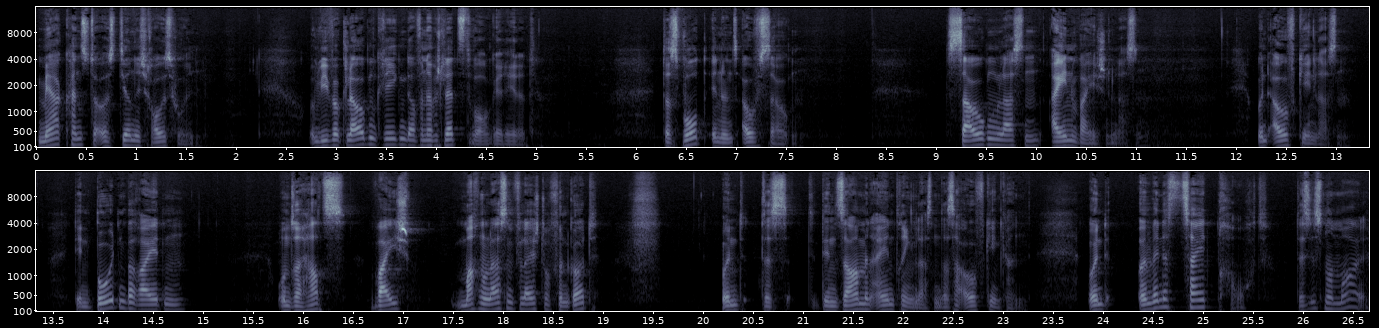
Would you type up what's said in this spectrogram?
Mehr kannst du aus dir nicht rausholen. Und wie wir Glauben kriegen, davon habe ich letzte Woche geredet. Das Wort in uns aufsaugen. Saugen lassen, einweichen lassen und aufgehen lassen. Den Boden bereiten, unser Herz weich machen lassen, vielleicht auch von Gott, und das, den Samen eindringen lassen, dass er aufgehen kann. Und, und wenn es Zeit braucht, das ist normal.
